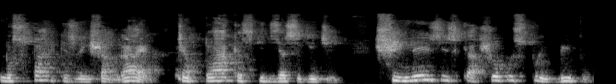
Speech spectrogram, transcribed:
Nos parques em Xangai, tinha placas que diziam o seguinte: chineses cachorros proibido.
